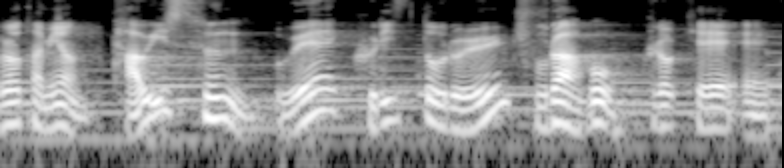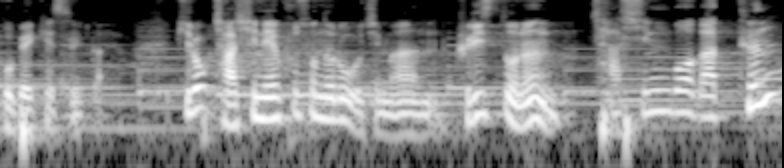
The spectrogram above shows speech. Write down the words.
그렇다면 다윗은 왜 그리스도를 주라고 그렇게 고백했을까요? 비록 자신의 후손으로 오지만 그리스도는 자신과 같은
